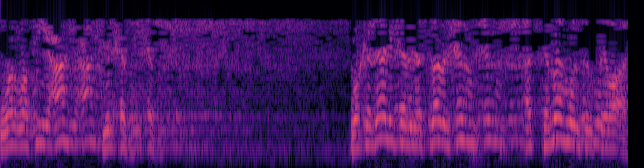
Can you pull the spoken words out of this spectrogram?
والرفيعة للحفظ وكذلك من أسباب الحفظ التمهل في القراءة.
